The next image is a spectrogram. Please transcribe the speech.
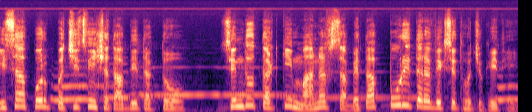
ईसा पूर्व पच्चीसवीं शताब्दी तक तो सिंधु तट की मानव सभ्यता पूरी तरह विकसित हो चुकी थी।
